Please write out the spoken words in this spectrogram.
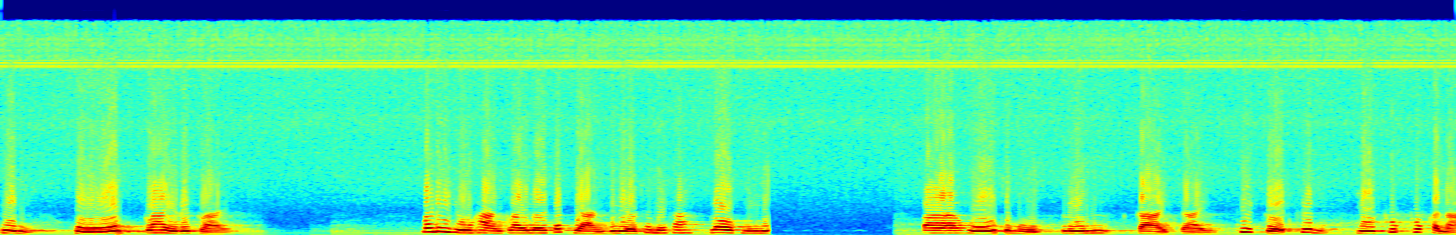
ขึ้น หูใกล้หรือไกล ไม่ได้อยู่ห่างไกลเลยสักอย่างเดียวใช่ไหมคะ โลกนี้ ตาหูจมูก ลิ้น กายใจที่เกิดขึ้นอยู่ทุกๆขณะ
